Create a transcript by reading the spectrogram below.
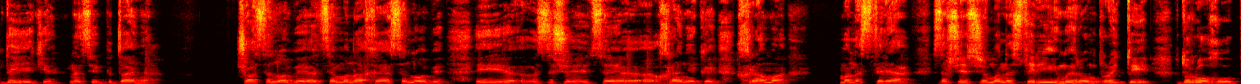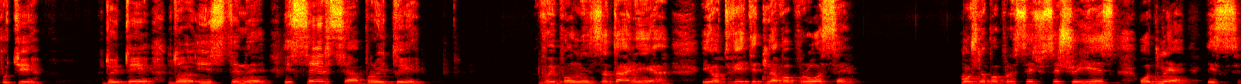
деякі на ці питання. Що Асанобі це монахи Асанобі, і це охранники храма монастиря, завшивши в монастирі і миром пройти дорогу путі, дойти до істини і серця пройти, виповнити задання і відповідати на вопроси. Можна попросити все, що є, одне із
